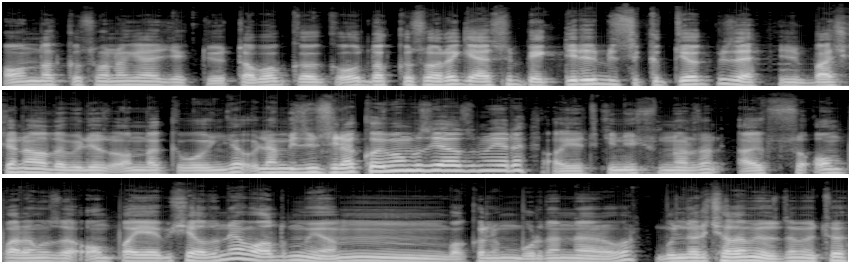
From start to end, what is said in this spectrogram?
10 dakika sonra gelecek diyor. Tamam kanka 10 dakika sonra gelsin. Bekleriz bir sıkıntı yok bize. Şimdi başka ne alabiliyoruz 10 dakika boyunca? Ulan bizim silah koymamız lazım yere. Ay etkinliği şunlardan. Ay 10 paramız var. 10 paya bir şey alınıyor mu alınmıyor? Hmm, bakalım buradan neler var. Bunları çalamıyoruz değil mi tüh?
